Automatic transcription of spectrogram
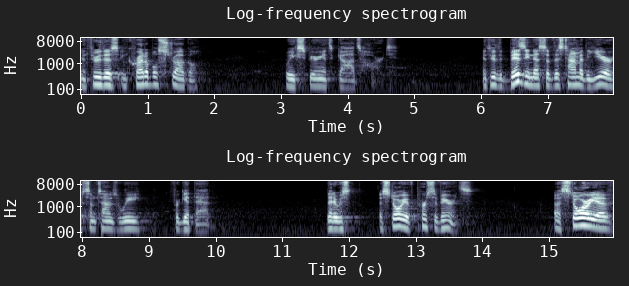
And through this incredible struggle, we experience God's heart. And through the busyness of this time of the year, sometimes we forget that. That it was a story of perseverance a story of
